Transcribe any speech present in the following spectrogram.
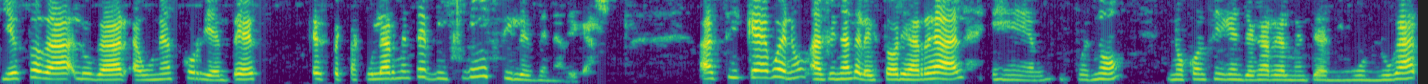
y esto da lugar a unas corrientes espectacularmente difíciles de navegar. Así que bueno, al final de la historia real, eh, pues no, no consiguen llegar realmente a ningún lugar.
